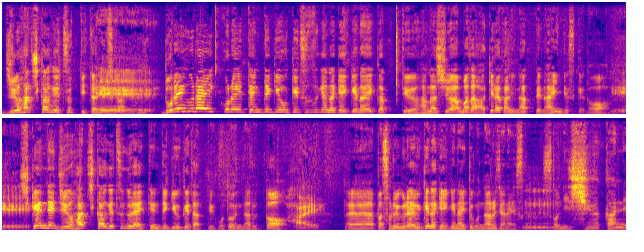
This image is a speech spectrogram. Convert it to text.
18ヶ月って言ったじゃないですか。えどれぐらいこれ点滴を受け続けなきゃいけないかっていう話はまだ明らかになってないんですけど、ええ治験で18ヶ月ぐらい点滴受けたっていうことになると、はい。えーやっぱそれぐらい受けなきゃいけないってことになるじゃないですか。そうすると2週間に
